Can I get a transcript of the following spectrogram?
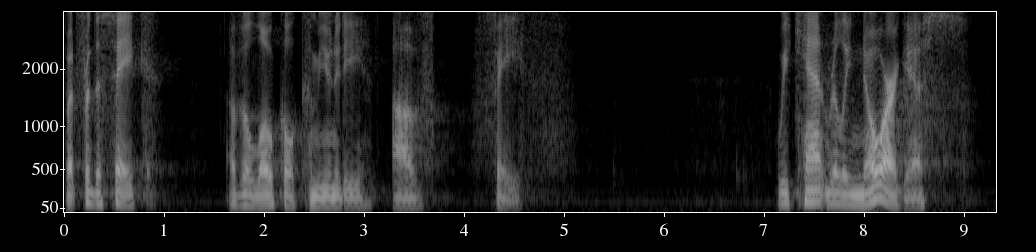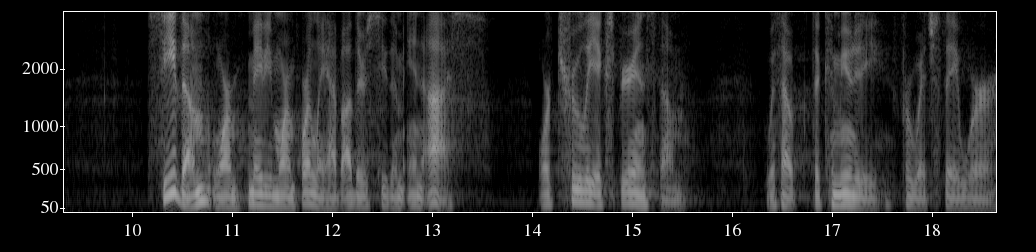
but for the sake of the local community of faith we can't really know our gifts, see them, or maybe more importantly, have others see them in us, or truly experience them without the community for which they were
